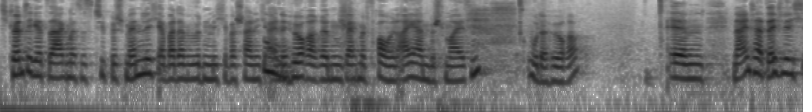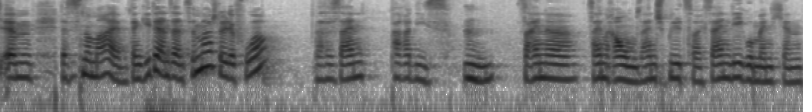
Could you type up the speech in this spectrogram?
Ich könnte jetzt sagen, das ist typisch männlich, aber da würden mich wahrscheinlich uh. eine Hörerin gleich mit faulen Eiern beschmeißen. Oder Hörer. Ähm, nein, tatsächlich, ähm, das ist normal. Dann geht er in sein Zimmer, stell dir vor, das ist sein Paradies. Mhm. Seine, sein Raum, sein Spielzeug, sein Lego-Männchen,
